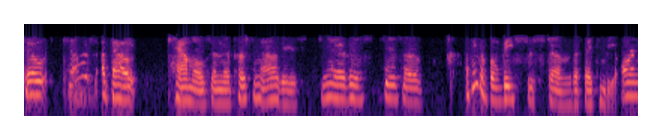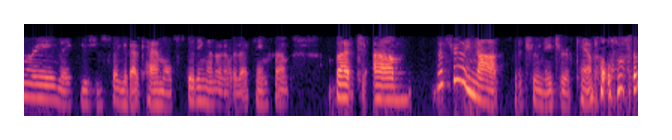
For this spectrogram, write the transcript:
So tell us about camels and their personalities. You know, there's there's a I think a belief system that they can be ornery. They usually saying about camels spitting. I don't know where that came from, but um, that's really not the true nature of camels. so,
